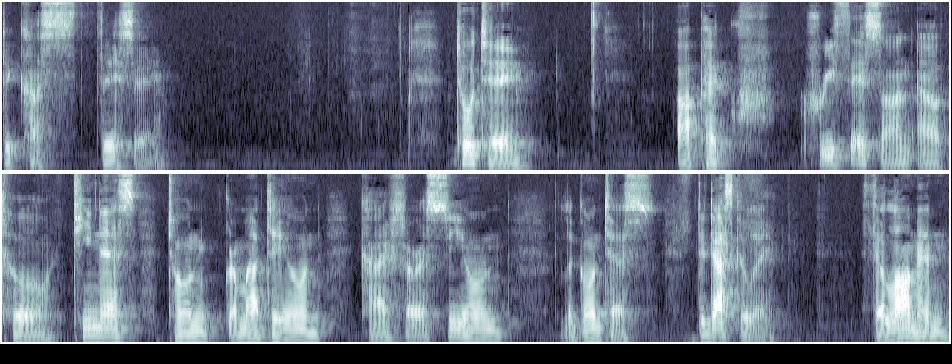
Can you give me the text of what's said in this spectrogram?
de casthese. Tote apecrithesan auto tines ton grammateon cae pharision legontes didaskale. Thelamen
